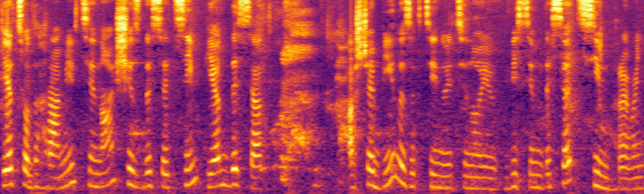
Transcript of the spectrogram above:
500 грамів, ціна 67,50. А ще біле з акційною ціною 87 гривень.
